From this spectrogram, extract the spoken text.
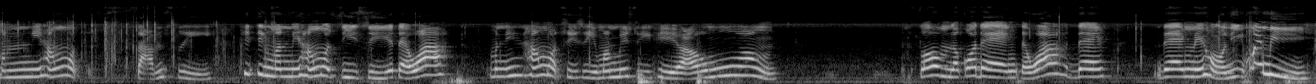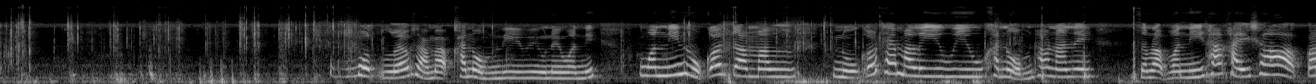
มันมีทั้งหมดสามสี ที่จริงมันมีทั้งหมดสี่สี แต่ว่า มันมีทั้งหมดสี่สี มันมีสีเขียวม่วงส้มแล้วก็แดง แต่ว่าแดง แดงในห่อนี้ไม่มี หมดแล้วสำหรับขนมรีวิวในวันนี้ วันนี้หนูก็จะมาหนูก็แค่มารีวิวขนมเท่านั้นเองสำหรับวันนี้ถ้าใครชอบก็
